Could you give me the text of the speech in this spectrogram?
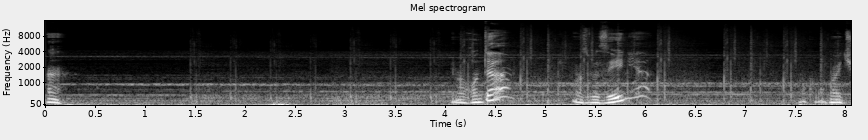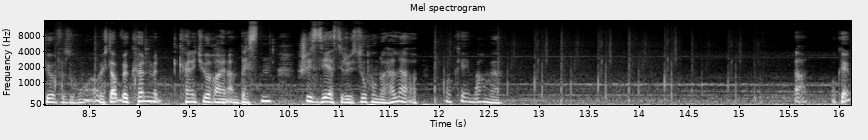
Hm. Gehen wir runter. Was übersehen hier? Mal gucken, wir die Tür versuchen. Aber ich glaube, wir können mit keine Tür rein. Am besten schließen sie erst die Durchsuchung der Halle ab. Okay, machen wir. Ah, okay.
